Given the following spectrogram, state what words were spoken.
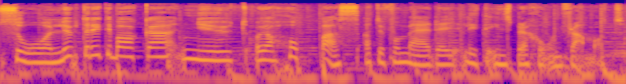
Så luta dig tillbaka, njut och jag hoppas att du får med dig lite inspiration framåt.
